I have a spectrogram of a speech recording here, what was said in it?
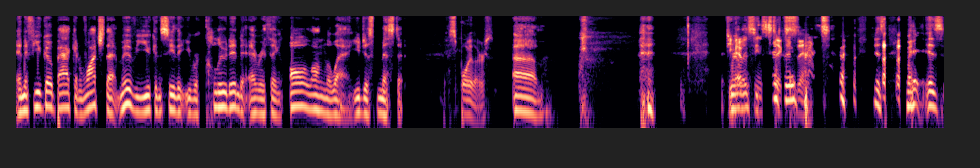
and if you go back and watch that movie you can see that you were clued into everything all along the way you just missed it Spoilers. um If you Really? haven't seen Sixth Sense, is wait, is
